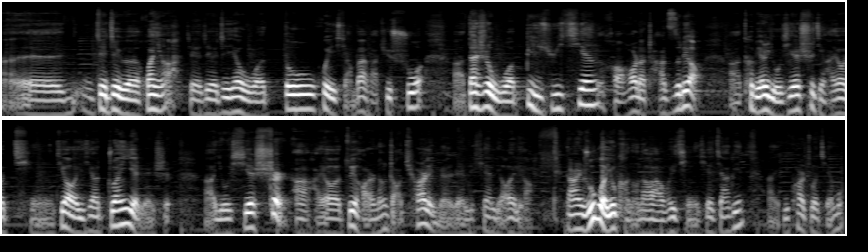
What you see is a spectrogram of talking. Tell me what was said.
呃，这这个欢迎啊，这这这些我都会想办法去说啊，但是我必须先好好的查资料啊，特别是有些事情还要请教一下专业人士啊，有些事儿啊，还要最好是能找圈里面的人先聊一聊。当然，如果有可能的话，我会请一些嘉宾啊一块儿做节目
